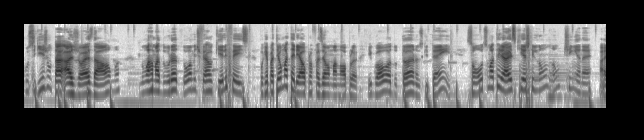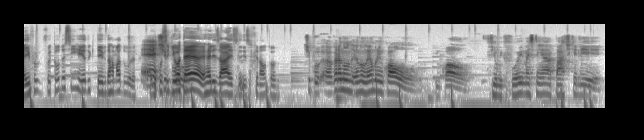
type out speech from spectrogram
conseguir juntar as joias da alma numa armadura do Homem de Ferro que ele fez. Porque pra ter o material pra fazer uma manopla igual a do Thanos que tem, são outros materiais que acho que ele não, não tinha, né? Aí foi, foi todo esse enredo que teve da armadura. É, ele tipo, conseguiu até realizar esse, esse final todo. Tipo, agora eu não, eu não lembro em qual em qual filme que foi, mas tem a parte que ele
